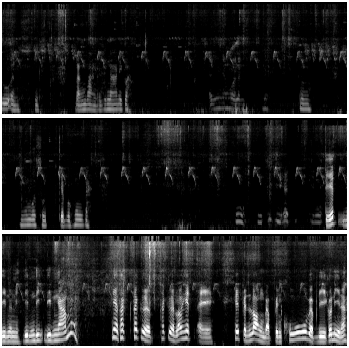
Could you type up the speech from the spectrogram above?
ดูอันหลังบ้านกับยูนาดีกว่า อันนี้ยังบ่นั่นอืมยังบ่สุด เก็บบุหุ้งไปกี่เห็ดกินนี่เตียดดินอันนี้ดินดินดินงามเนี่ยเนี่ยถ้าถ้าเกิดถ้าเกิดเราเฮ็ดไอเฮ็ดเป็นร่องแบบเป็นคูแบบดีก็นี่นะ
